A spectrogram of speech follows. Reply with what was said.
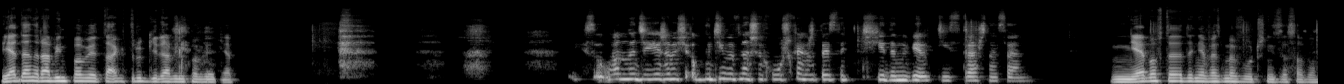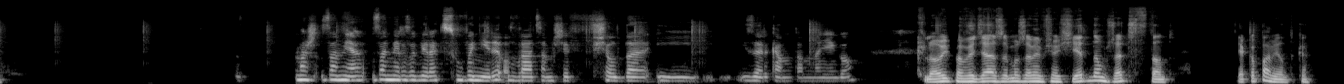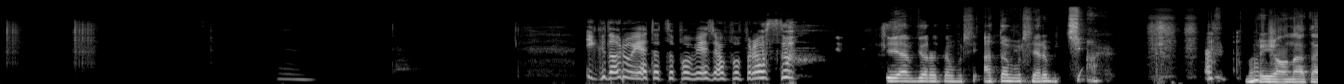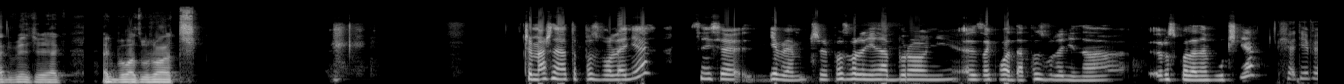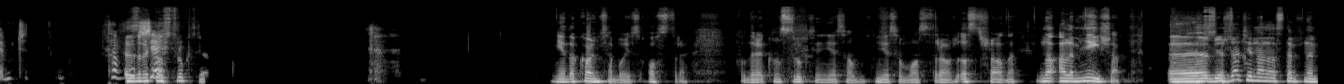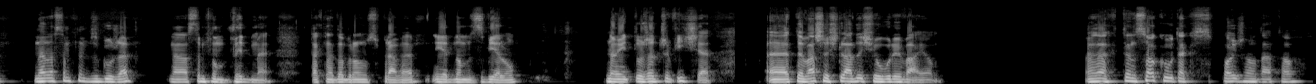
Jeden rabin powie tak, drugi rabin powie nie. Jezu, mam nadzieję, że my się obudzimy w naszych łóżkach, że to jest jakiś jeden wielki, straszny sen. Nie, bo wtedy nie wezmę włóczni ze sobą. Masz zamiar, zamiar zabierać suweniry? Odwracam się w siodle i, i zerkam tam na niego. Chloe powiedziała, że możemy wziąć jedną rzecz stąd. Jako pamiątkę. Hmm. Ignoruję to, co powiedział po prostu. I ja biorę tą włócznię, a ta włócznia robi ciach. No i ona tak, wiecie, jak, jak była złożona. trz- Czy masz na to pozwolenie? W sensie, nie wiem, czy pozwolenie na broń e, zakłada pozwolenie na rozkładane włócznie? Ja nie wiem, czy ta To jest rekonstrukcja. Nie do końca, bo jest ostre. Pod rekonstrukcje nie są, nie są ostro, ostrzone. No ale mniejsza. E, wjeżdżacie na następne, na następne wzgórze, na następną wydmę, tak na dobrą sprawę, jedną z wielu. No i tu rzeczywiście te wasze ślady się urywają. A tak, ten sokół tak spojrzał na to.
